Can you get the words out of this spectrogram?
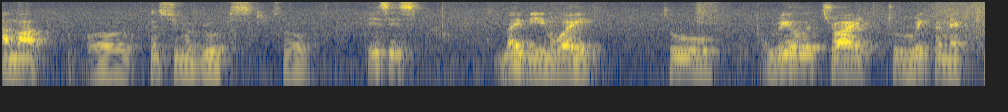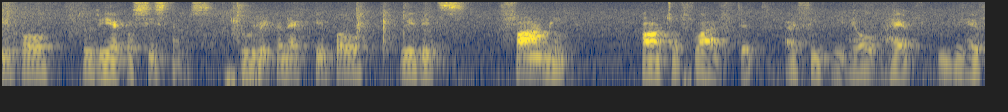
AMAP or consumer groups. So this is maybe a way to really try to reconnect people to the ecosystems, to reconnect people with its farming part of life that I think we all have, we have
